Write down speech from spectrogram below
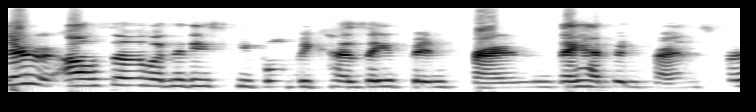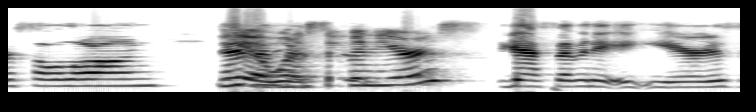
they're also one of these people because they've been friends. They had been friends for so long. Yeah, what seven years? Yeah, seven to eight years.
